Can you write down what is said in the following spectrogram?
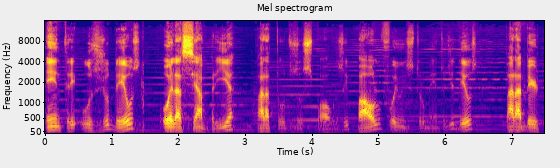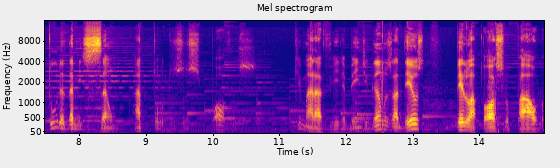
entre os judeus, ou ela se abria para todos os povos. E Paulo foi um instrumento de Deus para a abertura da missão a todos os povos. que maravilha! Bendigamos a Deus pelo apóstolo Paulo.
